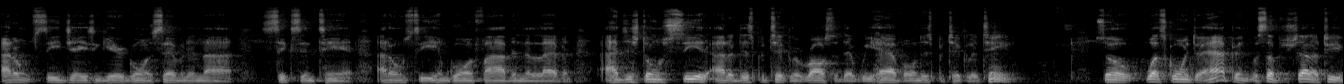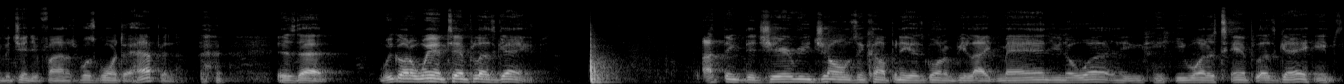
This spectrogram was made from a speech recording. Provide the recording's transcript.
I don't see Jason Garrett going seven and nine, six and ten. I don't see him going five and eleven. I just don't see it out of this particular roster that we have on this particular team. So what's going to happen? What's up? Shout out to you, Virginia Finals. What's going to happen is that we're going to win ten plus games. I think that Jerry Jones and company is going to be like, man, you know what? He, he won us 10 plus games.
